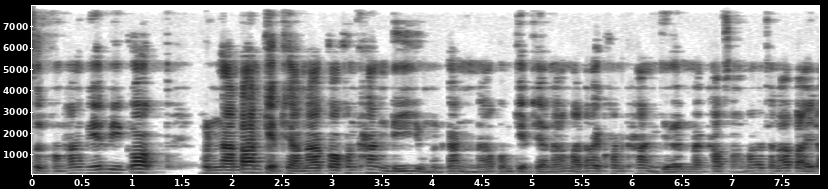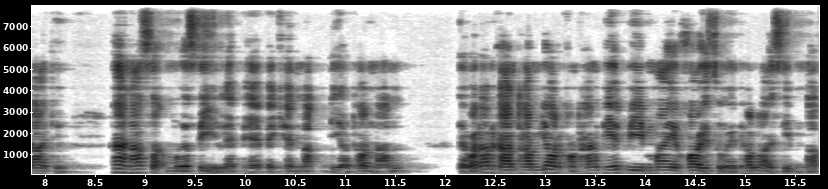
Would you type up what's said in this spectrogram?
สุดของทาง PSV ก็ผลงานด้านเก็บชนะก็ค่อนข้างดีอยู่เหมือนกันนะ ผมเก็บชนะมาได้ค่อนข้างเยอะนะครับ สามารถชนะไปได้ถึง 5 นัดเสมอ4 และแพ้ไปแค่นัดเดียวเท่านั้น แต่ว่าด้านการทำยอดของทาง PSV ไม่ค่อยสวยเท่าไหร่10 นัด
